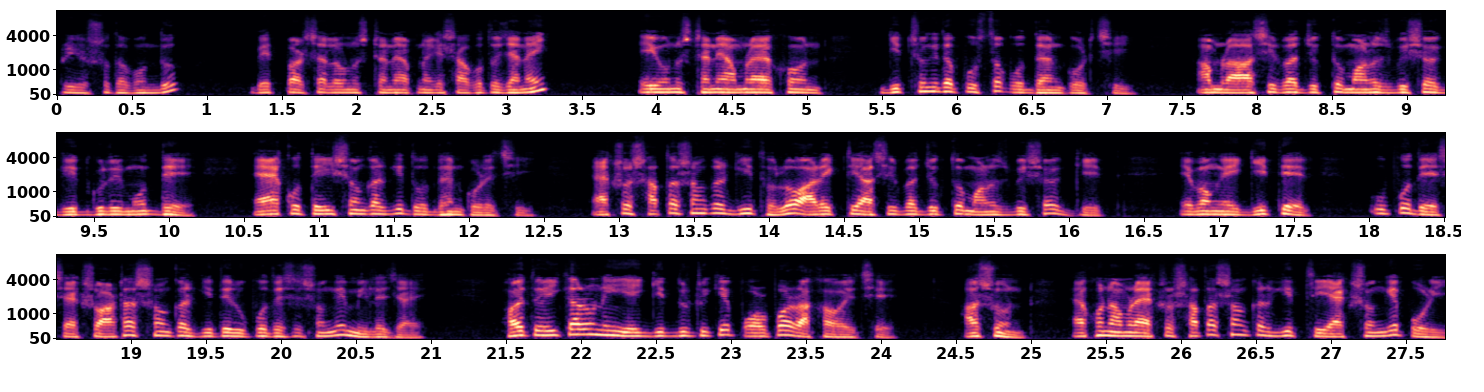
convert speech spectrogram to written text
প্রিয় শ্রোতা বন্ধু, বেদ পাঠশালা অনুষ্ঠানে আপনাকে স্বাগত জানাই। এই অনুষ্ঠানে আমরা এখন গীতসংগীতা পুস্তক অধ্যয়ন করছি। আমরা আশীর্বাদযুক্ত মানুষ বিষয়ক গীতগুলির মধ্যে এক ও তেইশ সংখ্যার গীত অধ্যয়ন করেছি। একশো সাতাশ সংখ্যার গীত হল আরেকটি আশীর্বাদযুক্ত মানুষ বিষয়ক গীত এবং এই গীতের উপদেশ একশো আঠাশ সংখ্যার গীতের উপদেশের সঙ্গে মিলে যায়। হয়তো এই কারণেই এই গীত দুটিকে পরপর রাখা হয়েছে। আসুন, এখন আমরা একশো সাতাশ সংখ্যার গীতটি একসঙ্গে পড়ি।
